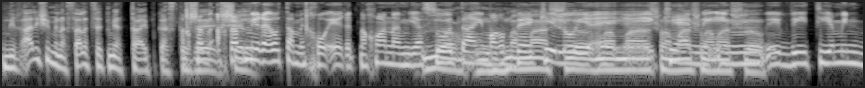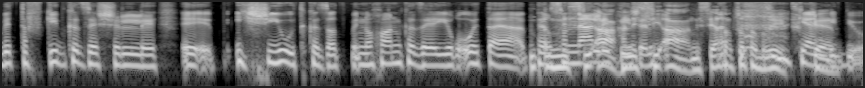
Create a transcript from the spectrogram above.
נראה לי שהיא מנסה לצאת מהטייפקאסט הזה של... עכשיו נראה אותה מכוערת, נכון? הם יעשו לא, אותה עם הרבה, כאילו... לא, אה, ממש, כן, ממש, ממש לא. והיא תהיה מין בתפקיד כזה של אה, אישיות כזאת, נכון? כזה, יראו את הפרסונליטי של... הנשיאה, נשיאת ארצות הברית. כן, כן, בדיוק.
